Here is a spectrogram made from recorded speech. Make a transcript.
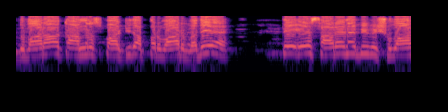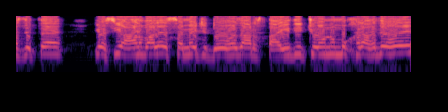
ਦੁਬਾਰਾ ਕਾਂਗਰਸ ਪਾਰਟੀ ਦਾ ਪਰਿਵਾਰ ਵਧਿਆ ਹੈ ਤੇ ਇਹ ਸਾਰਿਆਂ ਨੇ ਵੀ ਵਿਸ਼ਵਾਸ ਦਿੱਤਾ ਕਿ ਅਸੀਂ ਆਉਣ ਵਾਲੇ ਸਮੇਂ 'ਚ 2027 ਦੀ ਚੋਣ ਨੂੰ ਮੁੱਖ ਰੱਖਦੇ ਹੋਏ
